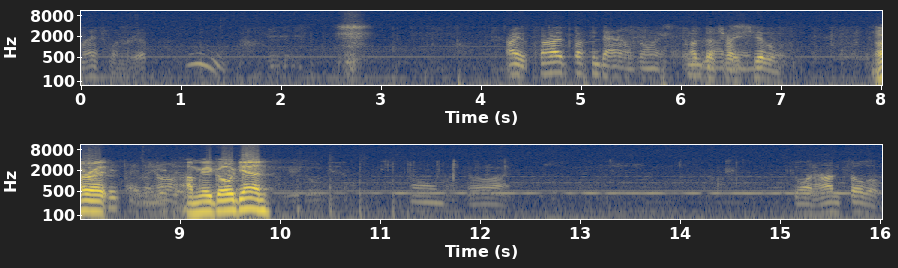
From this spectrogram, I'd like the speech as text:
Nice one, Rip. I have five fucking downs on it. I'm gonna try to shiv him. Me off. I'm gonna go again. Oh my god. Going Han Solo.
